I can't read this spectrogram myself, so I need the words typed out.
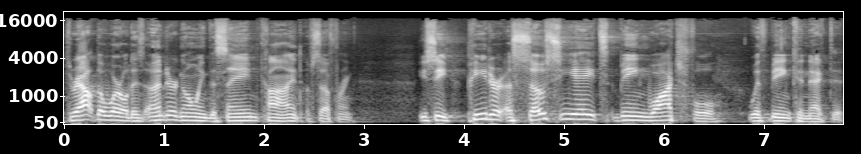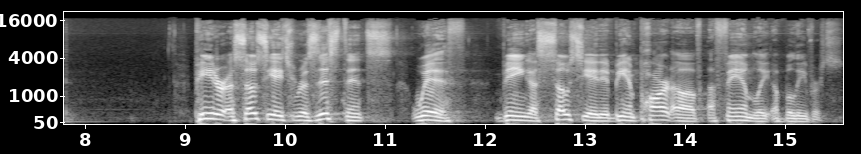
throughout the world is undergoing the same kind of suffering. You see, Peter associates being watchful with being connected. Peter associates resistance with being associated, being part of a family of believers.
